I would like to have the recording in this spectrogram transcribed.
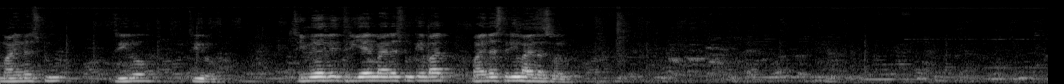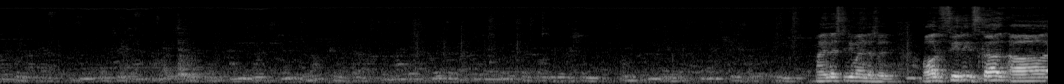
minus two zero zero similarly three N minus two के बाद minus three minus one minus three minus one. और फिर इसका आ,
